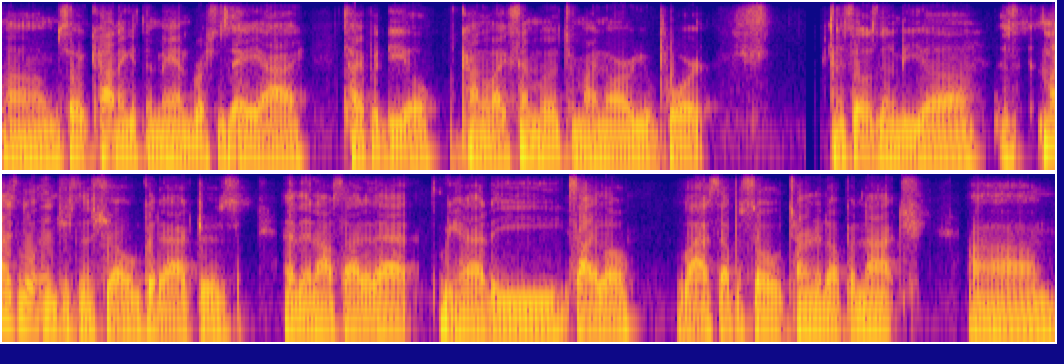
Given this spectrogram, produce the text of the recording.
Um, so kind of get the man versus AI type of deal, kind of like similar to Minority Report. And so it's going to be uh, it's a nice little interesting show, good actors. And then outside of that, we had the Silo last episode, turn it up a notch. Um,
